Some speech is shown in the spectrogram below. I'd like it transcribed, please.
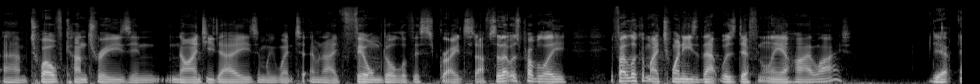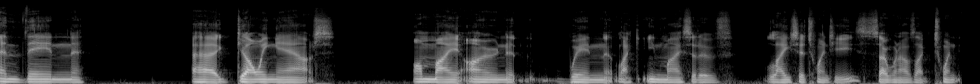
um, 12 countries in 90 days and we went to, and I filmed all of this great stuff. So that was probably, if I look at my 20s, that was definitely a highlight Yeah. and then uh, going out on my own when like in my sort of later 20s so when i was like 20,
